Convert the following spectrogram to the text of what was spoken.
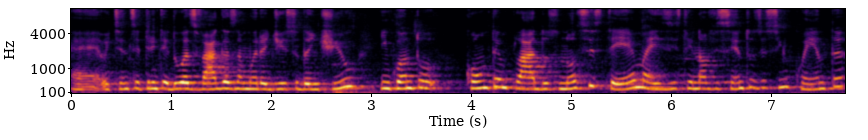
é, 832 vagas na moradia estudantil, enquanto contemplados no sistema existem 950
